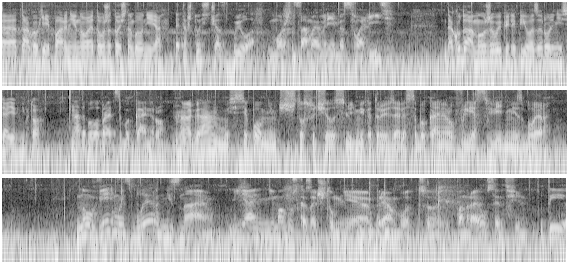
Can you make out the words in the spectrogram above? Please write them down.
Э, так, окей, парни, но это уже точно был не я. Это что сейчас было? Может, самое время свалить? Да куда? Мы уже выпили пиво, за руль не сядет никто. Надо было брать с собой камеру. Ага, мы все помним, что случилось с людьми, которые взяли с собой камеру в лес в ведьме из Блэр. Ну, «Ведьмы из Блэр» не знаю. Я не могу сказать, что мне прям вот э, понравился этот фильм. Ты,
